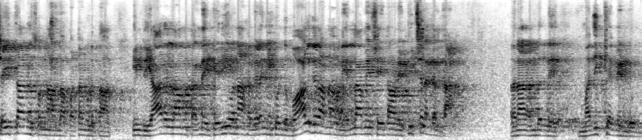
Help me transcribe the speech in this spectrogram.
ஷைத்தான்னு சொன்னான். அல்லாஹ் பட்டம் கொடுத்தான். இன்று யாரெல்லாம் தன்னை பெரியவனாக விளங்கி கொண்டு வாழ்கிறான் அவன் எல்லாமே ஷைத்தானுடைய பிச்சலங்கள் தான் அதனால் நண்பர்களே மதிக்க வேண்டும்.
